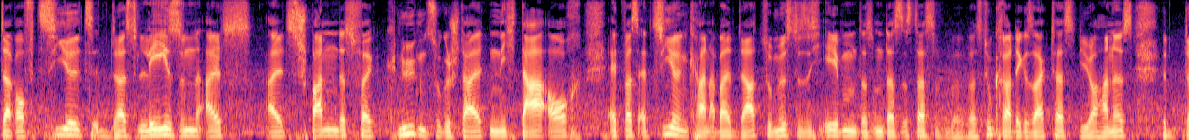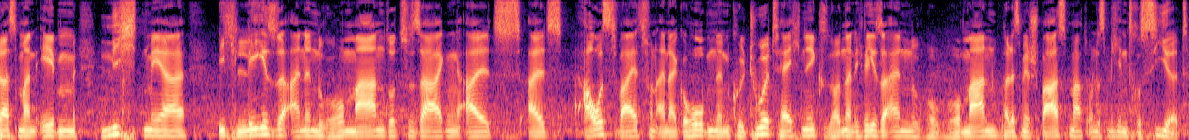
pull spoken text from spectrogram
darauf zielt, das Lesen als als spannendes Vergnügen zu gestalten, nicht da auch etwas erzielen kann. Aber dazu müsste sich eben, das, und das ist das, was du gerade gesagt hast, Johannes, dass man eben nicht mehr ich lese einen Roman sozusagen als, als Ausweis von einer gehobenen Kulturtechnik, sondern ich lese einen Roman, weil es mir Spaß macht und es mich interessiert.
